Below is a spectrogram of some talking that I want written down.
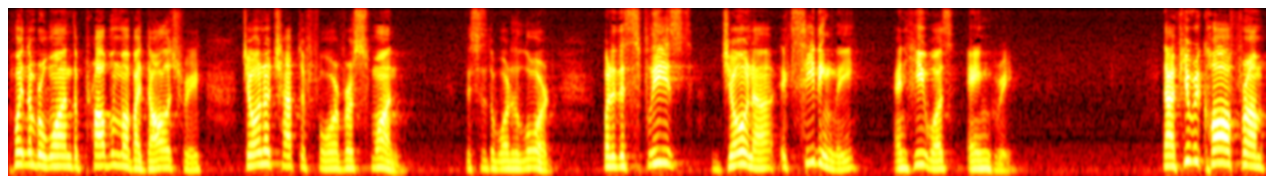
point number one, the problem of idolatry, Jonah chapter 4, verse 1. This is the word of the Lord. But it displeased Jonah exceedingly, and he was angry. Now, if you recall from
